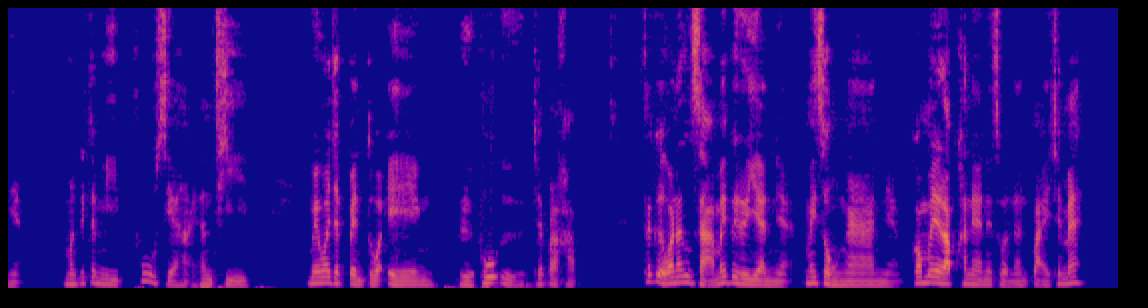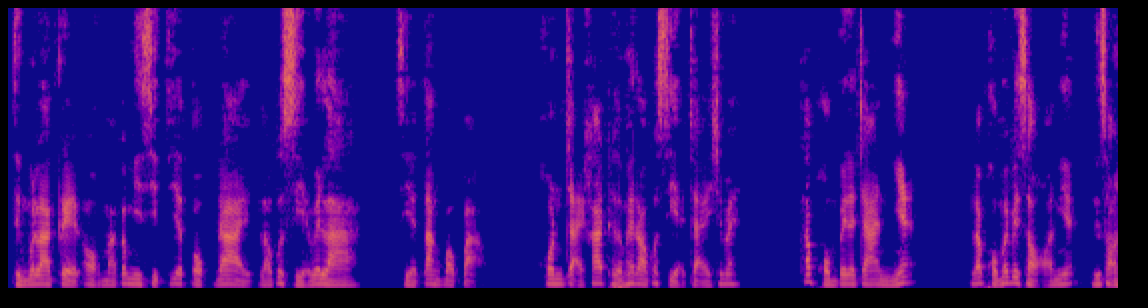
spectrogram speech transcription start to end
เนี่ย มันก็จะมีผู้เสียหายทันที ไม่ว่าจะเป็นตัวเองหรือผู้อื่นใช่ปะครับ ถ้าเกิดว่านักศึกษาไม่ไปเรียนเนี่ยไม่ส่งงานเนี่ยก็ไม่ได้รับคะแนนในส่วนนั้นไปใช่ไหมถึงเวลาเกรดออกมาก็มีสิทธิ์ที่จะตกได้ เราก็เสียเวลาเสียตังค์เปล่าๆคนจ่ายค่าเทอมให้เราก็เสียใจใช่ไหมถ้าผมเป็นอาจารย์เงี้ย แล้วผมไม่ไปสอนเนี้ยหรือสอน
